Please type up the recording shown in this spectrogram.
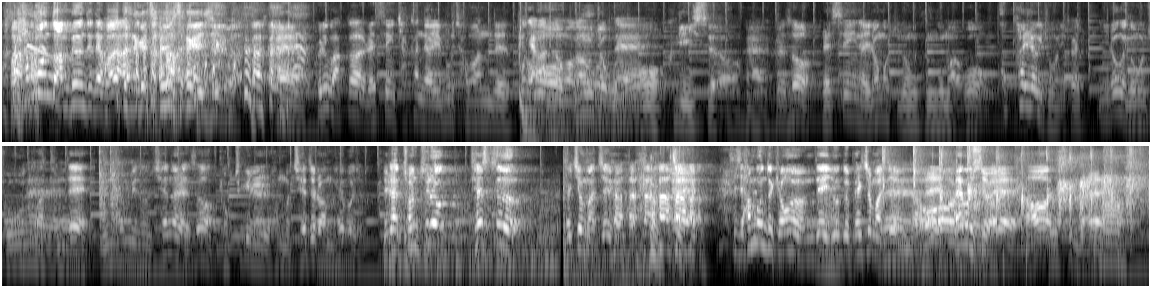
한 번도 안 배웠는데 내가 맞았다는 게 자존심 상해 지금. 네. 그리고 아까 레슬링 잠깐 내가 일부러 잡았는데 그냥 안 바로 넘어가고. 본능적으로 네. 그게 있어요. 네. 그래서 레슬링이나 이런 것도 너무 궁금하고 폭발력이 좋으니까 이런 게 너무 좋을 것 네. 같은데 윤성빈 선수 채널에서 격투기를 한번 제대로 한번 해보죠. 일단 전투력 테스트 100점 만점입니다. 네. 진짜 한 번도 경험이 없는데 이 정도 100점 만점입니다. 네. 네. 어, 해보시죠. 네. 아 좋습니다. 네.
